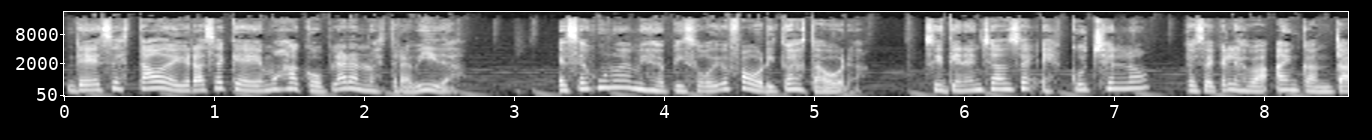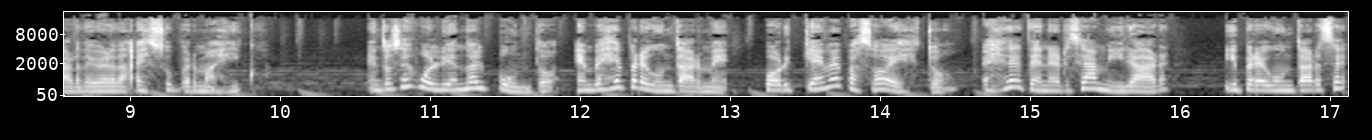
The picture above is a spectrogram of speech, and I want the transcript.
de ese estado de gracia que debemos acoplar a nuestra vida. Ese es uno de mis episodios favoritos hasta ahora. Si tienen chance, escúchenlo, que sé que les va a encantar, de verdad, es súper mágico. Entonces, volviendo al punto, en vez de preguntarme, ¿por qué me pasó esto? Es detenerse a mirar y preguntarse,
